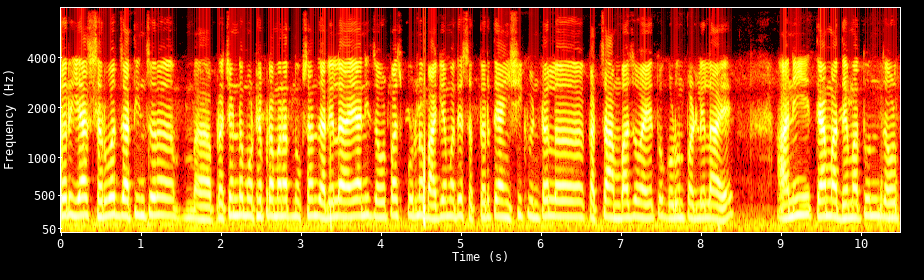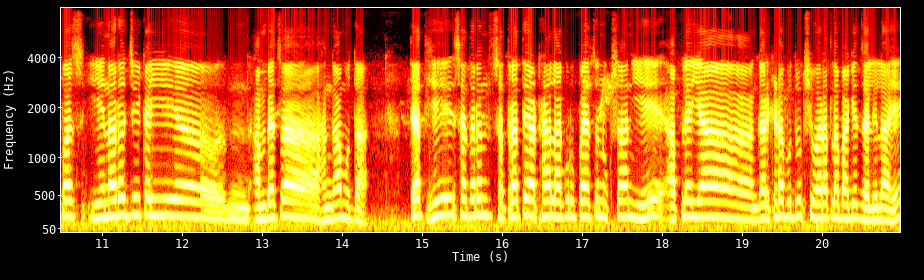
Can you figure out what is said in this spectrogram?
तर या सर्वच जातींचं प्रचंड मोठ्या प्रमाणात नुकसान झालेलं आहे आणि जवळपास पूर्ण बागेमध्ये सत्तर ते ऐंशी क्विंटल कच्चा आंबा जो आहे तो गळून पडलेला आहे. आणि त्या माध्यमातून जवळपास येणारं जे काही आंब्याचा हंगाम होता त्यात हे साधारण सतरा ते अठरा लाख रुपयाचं नुकसान हे आपल्या या गारखेडा बुद्रुक शिवारातल्या बागेत झालेलं आहे.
